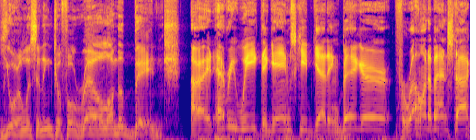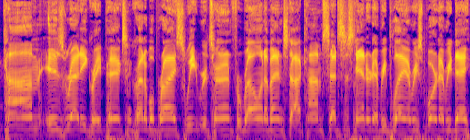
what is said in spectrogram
You're listening to Ferrall on the bench. All right, every week the games keep getting bigger. FerrallOnTheBench.com is ready. Great picks, incredible price, sweet return. FerrallOnTheBench.com sets the standard every play, every sport, every day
